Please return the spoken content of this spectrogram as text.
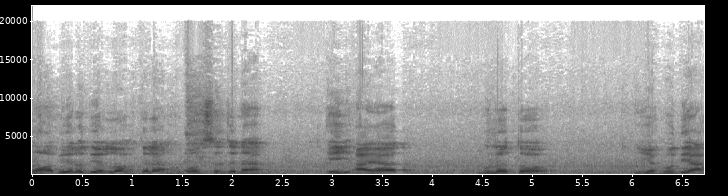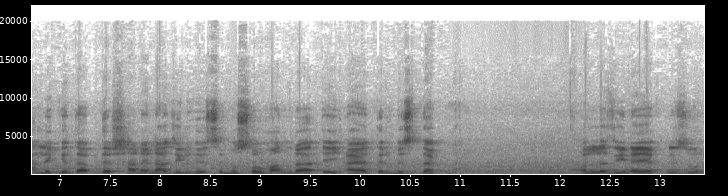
মহাবিয়া রদি আল্লাহ আনহু বলছেন যে, না, এই আয়াত মূলত ইয়াহুদি আহলে কেতাবদের সানে নাজিল হয়েছে। মুসলমানরা এই আয়াতের মিসদাক না। আল্লাজিনা ইয়াকনিজুন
